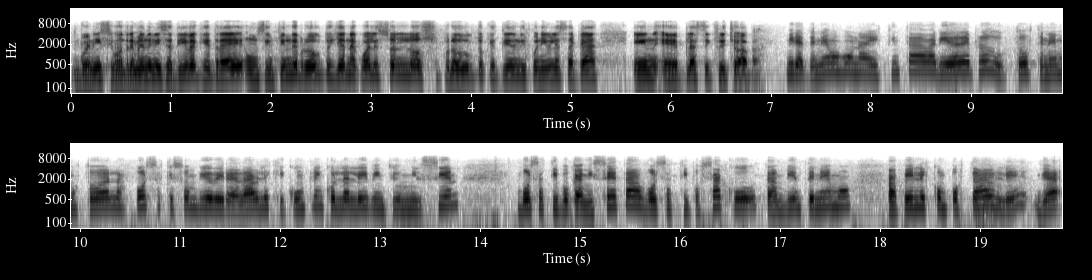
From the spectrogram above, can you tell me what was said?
Buenísimo, tremenda iniciativa que trae un sinfín de productos. Yana, ¿cuáles son los productos que tienen disponibles acá en eh, Plastic Free Choapa? Mira, tenemos una distinta variedad de productos. Tenemos todas las bolsas que son biodegradables, que cumplen con la ley 21100 bolsas tipo camiseta, bolsas tipo saco, también tenemos papeles compostables, ya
